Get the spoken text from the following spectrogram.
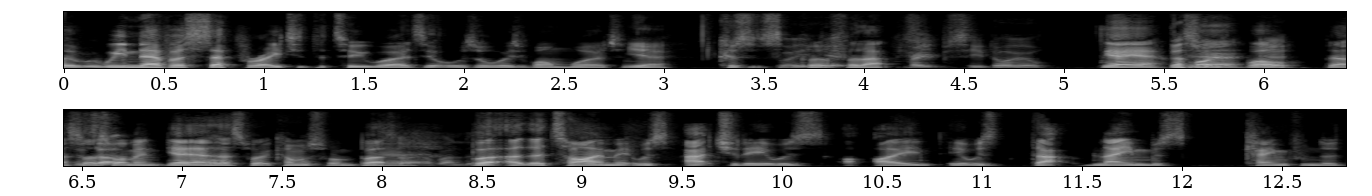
uh, we never separated the two words. It was always one word Yeah, because it's Well, for, get for that. rapeseed oil. Yeah, yeah. That's well, what- well yeah. that's, that's that- what I mean. Yeah, oh, that's where it comes from. But, Sorry, but at the time it was actually it was I it was that name was came from the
